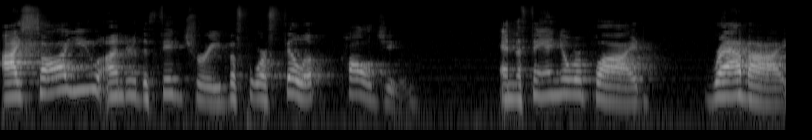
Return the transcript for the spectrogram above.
I saw you under the fig tree before Philip called you. And Nathanael replied, Rabbi,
